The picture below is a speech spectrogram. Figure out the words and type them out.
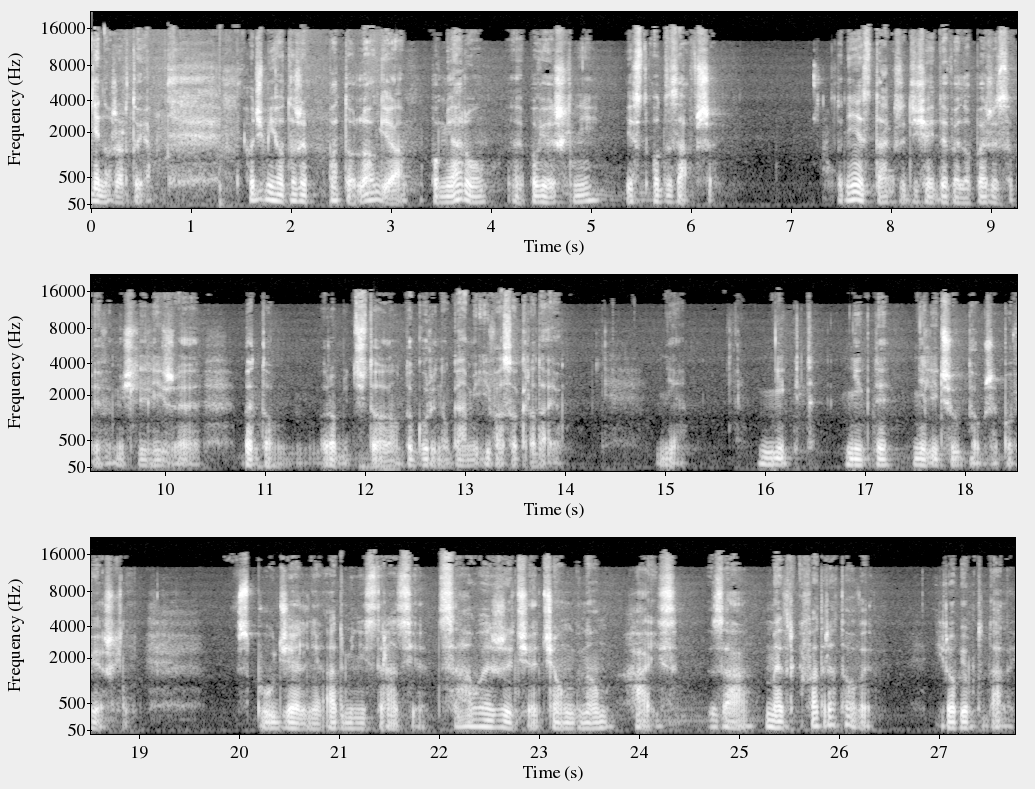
Nie no, żartuję. Chodzi mi o to, że patologia pomiaru e, powierzchni jest od zawsze. To nie jest tak, że dzisiaj deweloperzy sobie wymyślili, że będą robić to do góry nogami i was okradają. Nie. Nikt nigdy nie liczył dobrze powierzchni. Współdzielnie, administracje całe życie ciągną hajs za metr kwadratowy i robią to dalej.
